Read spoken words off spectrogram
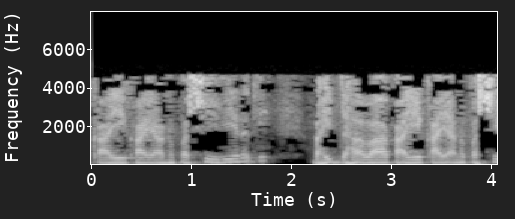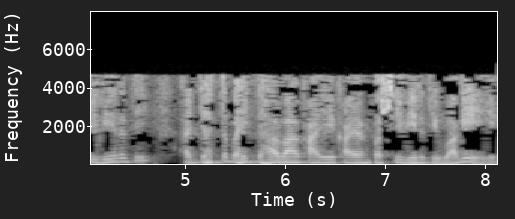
කායේ කාය අනුපස්සී විරති. බහිද්ධාවා කායේ කාය අනුපස්සී විරති. අජත්ත බහිද්ධාවා කායේ කාය අනුපස්සී විරති වගේ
